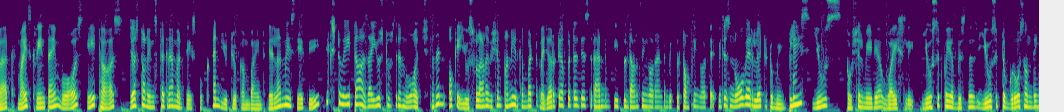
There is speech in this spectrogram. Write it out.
back my screen time was 8 hours just on instagram and facebook and youtube combined எல்லாமே சேர்த்து six to eight hours i used to sit and watch but then okay யூஸ்ஃபுல்லான விஷயம் பண்ணியிருக்கேன் but majority of it is just random people dancing or random people talking or which is nowhere related to me please use social media wisely use it for your business use it to grow something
